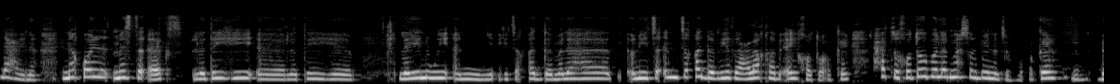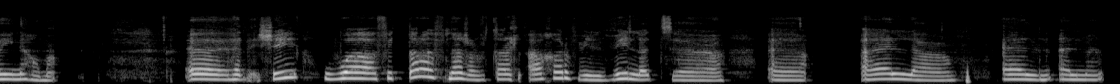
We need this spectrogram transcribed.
لا علينا. نقول Mister X لديه آه، لديه لا ينوي أن يتقدم لها أن يتقدم في هذه العلاقة بأي خطوة okay؟ حتى خطوبة لم يحصل بينهم okay؟ بينهما. آه هذا الشيء. وفي الطرف نرجع في الطرف الآخر في فيلة آه آه ال ال ال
